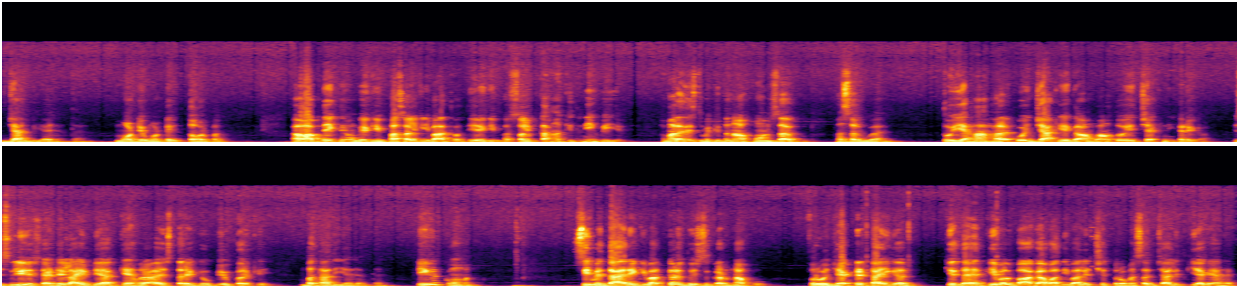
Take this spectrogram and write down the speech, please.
जान लिया जाता है मोटे मोटे तौर पर। अब आप देखते होंगे कि फ़सल की बात होती है कि फ़सल कहाँ कितनी हुई है। हमारे देश में कितना कौन सा फ़सल हुआ है। तो यहाँ हर कोई जाके गाँव गाँव तो ये चेक नहीं करेगा। इसलिए सैटेलाइट या कैमरा इस तरह के उपयोग करके बता दिया जाता है। ठीक है कॉमन सीमित दायरे की बात करें तो इस गणना को प्रोजेक्ट टाइगर के तहत केवल बाघ आबादी वाले क्षेत्रों में संचालित किया गया है,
